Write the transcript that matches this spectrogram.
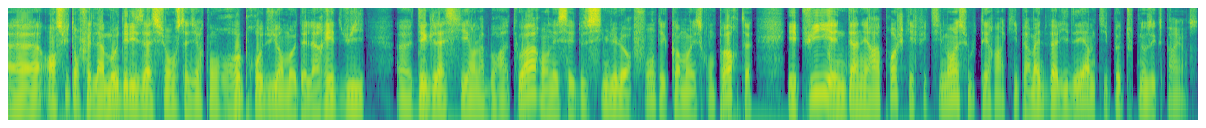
euh, ensuite, on fait de la modélisation, c'est-à-dire qu'on reproduit en modèle réduit euh, des glaciers en laboratoire. On essaye de simuler leur fonte et comment ils se comportent. Et puis, il y a une dernière approche qui effectivement est sous le terrain, qui permet de valider un petit peu toutes nos expériences.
